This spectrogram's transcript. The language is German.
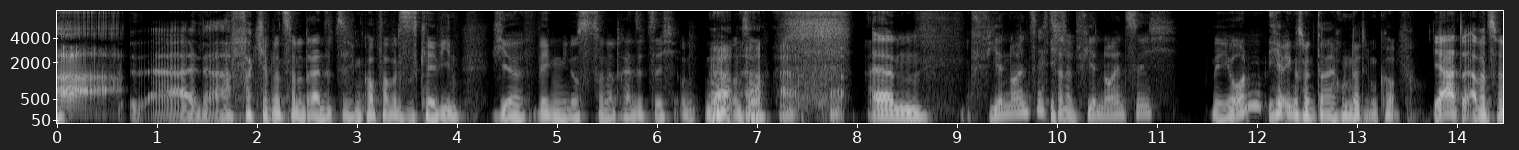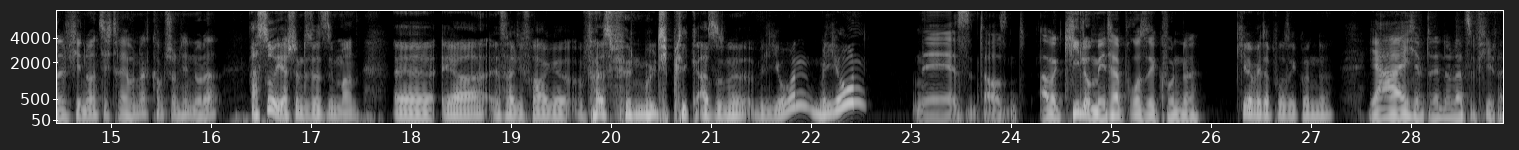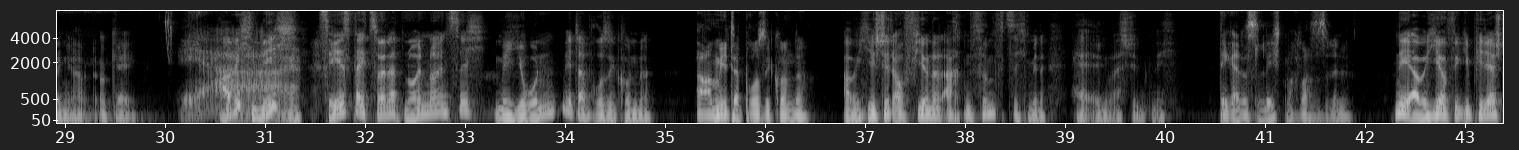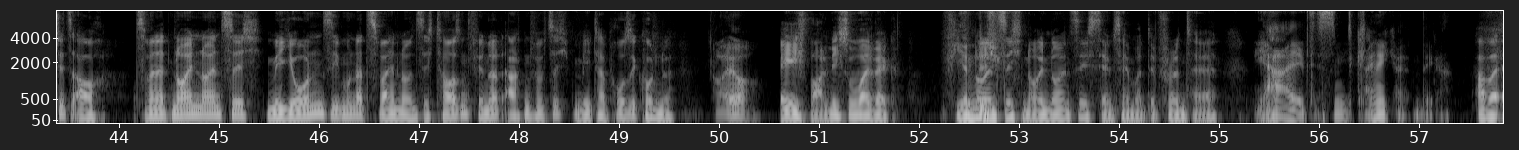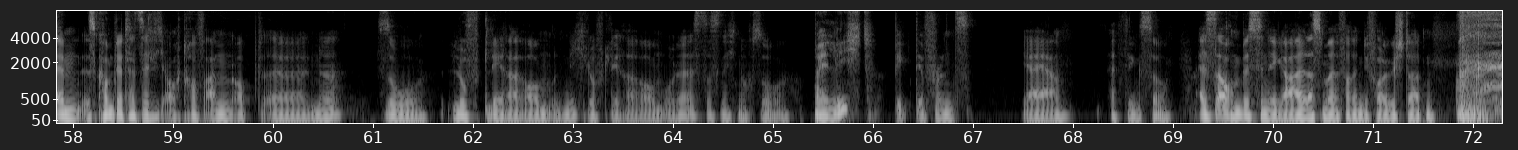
ah, fuck, ich habe eine 273 im Kopf, aber das ist Kelvin. Hier wegen minus 273 und 0 Ja, und so. ja, ja. Ähm, 94? 294 Millionen? Ich habe irgendwas mit 300 im Kopf. Ja, aber 294, 300 kommt schon hin, oder? Ach so, ja, stimmt, das wird Sinn machen. Äh, ja, ist halt die Frage, was für ein Multiplik, also eine Million? Million? Nee, es sind 1000. Aber Kilometer pro Sekunde. Kilometer pro Sekunde. Ja, ich habe 3 Nuller zu viel dran gehabt. Okay. Ja. Habe ich nicht? C ist gleich 299 Millionen Meter pro Sekunde. Ah, Meter pro Sekunde. Aber hier steht auch 458 Meter. Hä, irgendwas stimmt nicht. Digga, das Licht macht, was es will. Nee, aber hier auf Wikipedia steht's auch. 299 Millionen 792.458 Meter pro Sekunde. Ah ja. Ey, ich war nicht so weit weg. 94, 99, same, same, but different, hä? Ja, das sind Kleinigkeiten, Digga. Aber ähm, es kommt ja tatsächlich auch drauf an, ob, äh, ne, so luftleerer Raum und nicht luftleerer Raum, oder? Ist das nicht noch so Bei Licht? big difference? Ja, ja, I think so. Es ist auch ein bisschen egal, lass mal einfach in die Folge starten.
